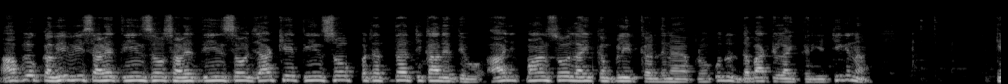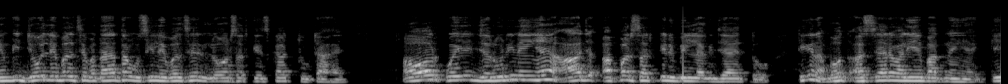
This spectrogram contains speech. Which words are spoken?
आप लोग कभी भी साढ़े तीन सौ, साढ़े तीन सौ जाके तीन सौ पचहत्तर टिका देते हो। आज पाँच सौ लाइक कंप्लीट कर देना है आप लोगों को तो दबा के लाइक करिए, ठीक है ना? क्योंकि जो लेवल से बताया था, उसी लेवल से लोअर सर्किट का टूटा है। और कोई ज़रूरी नहीं है, आज अपर सर्किट भी लग जाए तो ठीक है ना? बहुत आश्चर्य वाली ये बात नहीं है कि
